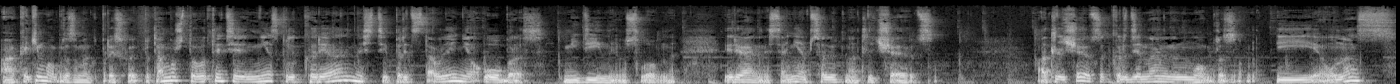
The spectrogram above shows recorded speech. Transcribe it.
А каким образом это происходит? Потому что вот эти несколько реальностей, представления, образ медийный условно и реальность, они абсолютно отличаются. Отличаются кардинальным образом. И у нас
